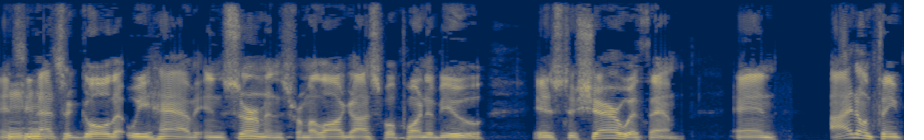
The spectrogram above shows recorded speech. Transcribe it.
And mm-hmm. see, that's a goal that we have in sermons from a law gospel point of view is to share with them. And I don't think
